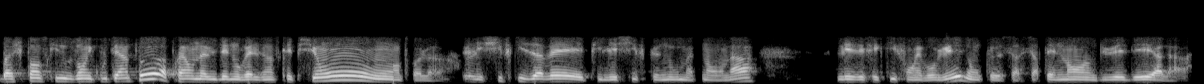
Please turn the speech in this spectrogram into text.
Bah, je pense qu'ils nous ont écouté un peu. Après, on a eu des nouvelles inscriptions. Entre les chiffres qu'ils avaient et puis les chiffres que nous, maintenant, on a, les effectifs ont évolué. Donc, euh, ça a certainement dû aider à la,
